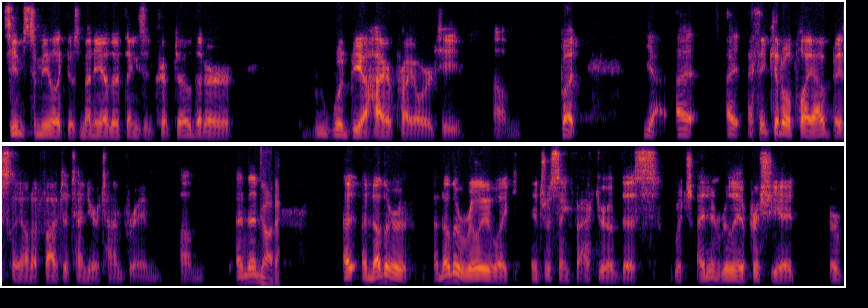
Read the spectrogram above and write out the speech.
seems to me like there's many other things in crypto that are would be a higher priority um, but yeah, I, I, I think it'll play out basically on a five to ten year time frame. Um, and then. A, another another really like interesting factor of this, which I didn't really appreciate, or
